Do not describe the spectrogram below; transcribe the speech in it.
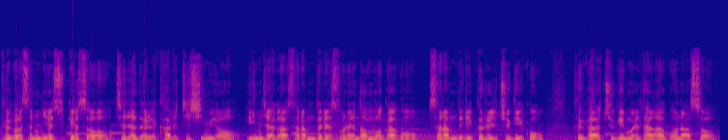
그것은 예수께서 제자들을 가르치시며 인자가 사람들의 손에 넘어가고 사람들이 그를 죽이고 그가 죽임을 당하고 나서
